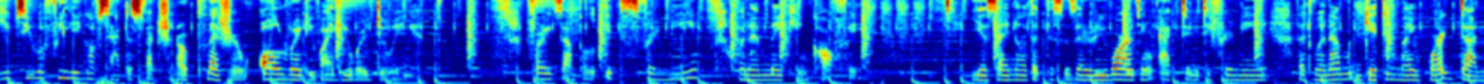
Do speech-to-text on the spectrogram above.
gives you a feeling of satisfaction or pleasure already while you are doing it. For example, it's for me when I'm making coffee. Yes, I know that this is a rewarding activity for me, that when I'm getting my work done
